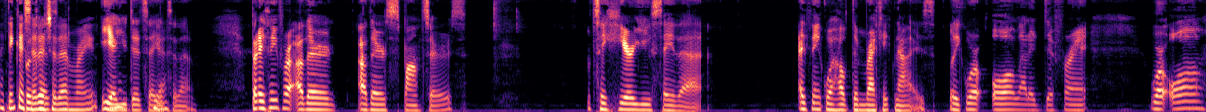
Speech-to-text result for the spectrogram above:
I think I said it to them, right? Yeah, you mm-hmm. did say Yeah. it to them. But I think for other other sponsors to hear you say that I think will help them recognize like we're all at a different we're all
